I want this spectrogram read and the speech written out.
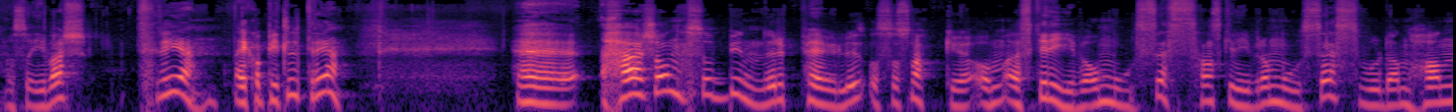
altså i vers 3, nei, kapittel 3 uh, eh, Her sånn, så begynner Paulus også å om, uh, skrive om Moses. Han skriver om Moses, hvordan han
